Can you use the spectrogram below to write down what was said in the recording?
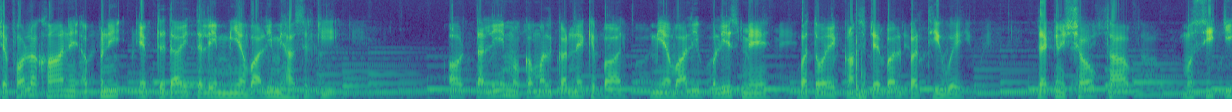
शफोला खान ने अपनी इब्तदाई तलीम मियाँ वाली में हासिल की और तलीम मुकम्मल करने के बाद मियाँ वाली पुलिस में बतौर कांस्टेबल भर्ती हुए। लेकिन शौक़ था मौसीकी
